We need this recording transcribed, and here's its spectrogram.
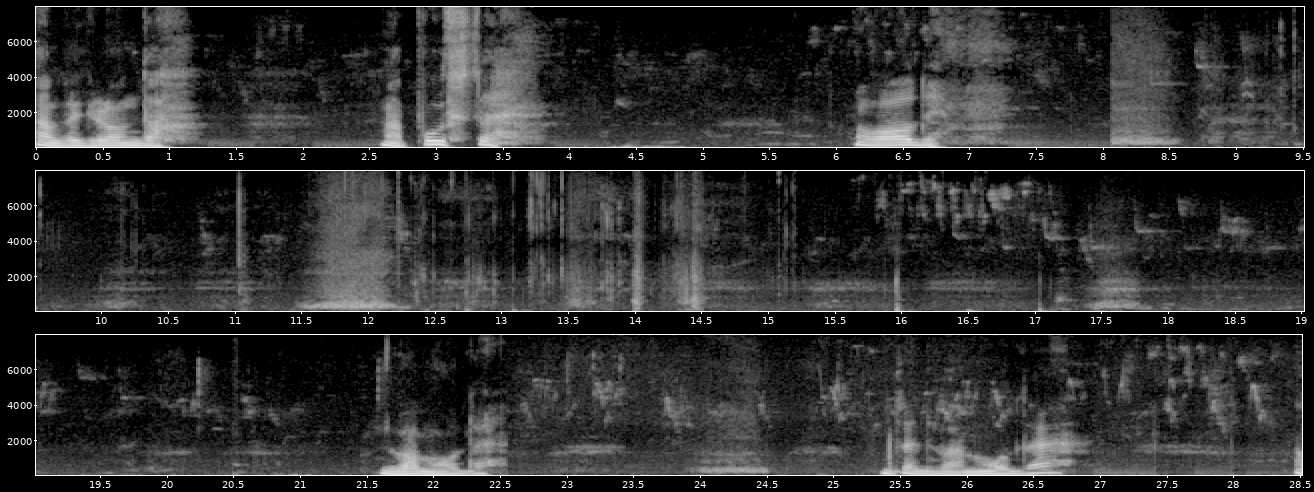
Tam wygląda na puste. Młody. Dwa młode. Te dwa młode. A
